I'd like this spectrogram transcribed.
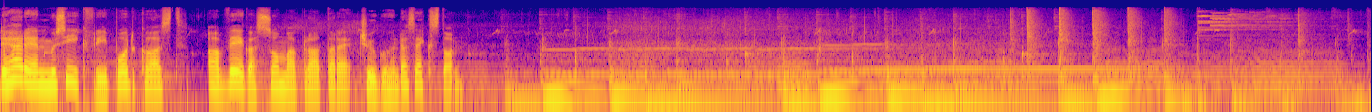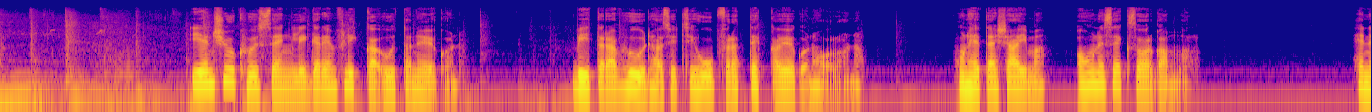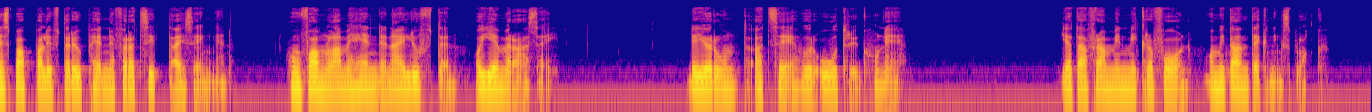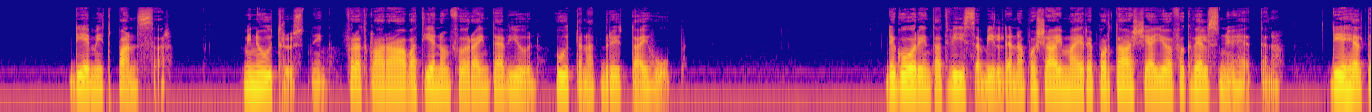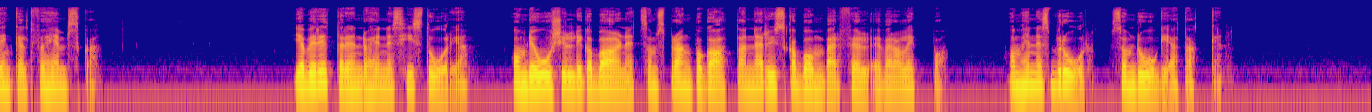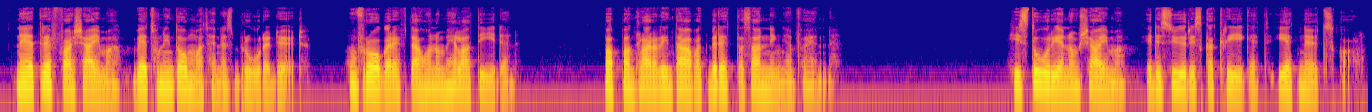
Det här är en musikfri podcast av Vegas sommarpratare 2016. I en sjukhussäng ligger en flicka utan ögon. Bitar av hud har sytts ihop för att täcka ögonhålorna. Hon heter Shaima och hon är sex år gammal. Hennes pappa lyfter upp henne för att sitta i sängen. Hon famlar med händerna i luften och jämrar sig. Det gör ont att se hur otrygg hon är. Jag tar fram min mikrofon och mitt anteckningsblock. Det är mitt pansar. Min utrustning för att klara av att genomföra intervjun utan att bryta ihop. Det går inte att visa bilderna på Shaima i reportage jag gör för kvällsnyheterna. De är helt enkelt för hemska. Jag berättar ändå hennes historia om det oskyldiga barnet som sprang på gatan när ryska bomber föll över Aleppo. Om hennes bror som dog i attacken. När jag träffar Shaima vet hon inte om att hennes bror är död. Hon frågar efter honom hela tiden. Pappan klarar inte av att berätta sanningen för henne. Historien om Shaima är det syriska kriget i ett nötskal.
